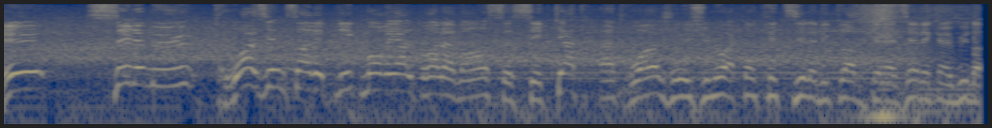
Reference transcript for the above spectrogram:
Et c'est le but. Troisième sans réplique. Montréal prend l'avance. C'est 4 à 3. Joël Junot a concrétisé la victoire du Canadien avec un but dans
